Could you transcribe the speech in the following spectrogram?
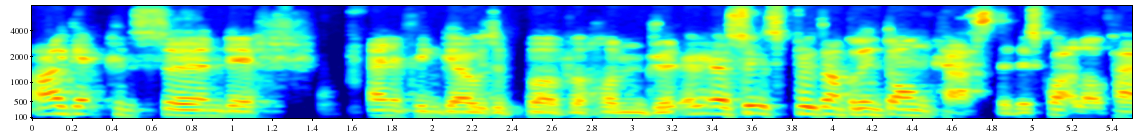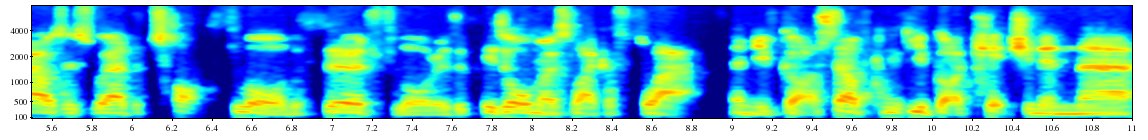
i get concerned if anything goes above 100. So, for example, in Doncaster, there's quite a lot of houses where the top floor, the third floor, is, is almost like a flat, and you've got a self, you've got a kitchen in there,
